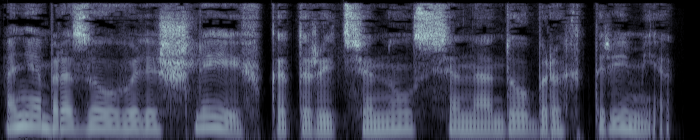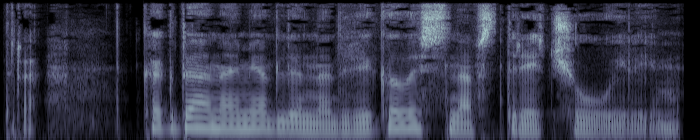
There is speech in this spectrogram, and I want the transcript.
Они образовывали шлейф, который тянулся на добрых три метра — когда она медленно двигалась навстречу Уильяму.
